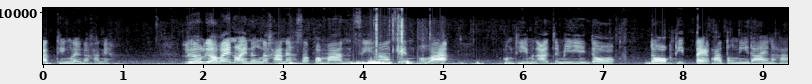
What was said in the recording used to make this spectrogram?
ตัดทิ้งเลยนะคะ เนี่ย เหลือเหลือไว้หน่อยนึงนะคะนะสักประมาณสี่ห้าเซนเพราะว่าบางทีมันอาจจะมีดอกดอกที่แตกมาตรงนี้ได้นะคะ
